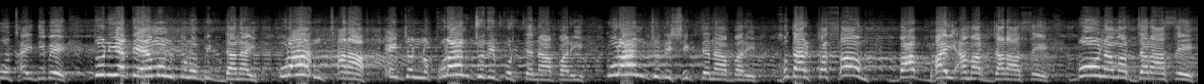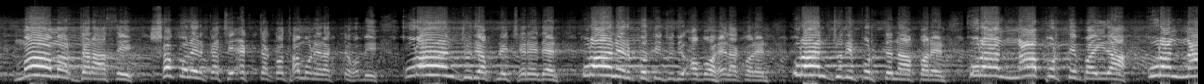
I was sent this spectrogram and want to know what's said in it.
পৌঁছাই দিবে? দুনিয়াতে এমন কোন বিদ্যা নাই। কোরআন ছাড়া এই জন্য কোরআন যদি পড়তে না পারি, কোরআন যদি শিখতে না পারি, খোদার কসম, বাপ ভাই আমার যারা আছে, বোন আমার যারা আছে, মা আমার যারা আছে, সকলের কাছে একটা কথা মনে রাখতে হবে। কোরআন যদি আপনি ছেড়ে দেন, কোরআনের প্রতি যদি অবহেলা করেন, কোরআন যদি পড়তে না পারেন, কোরআন না পড়তে পাইরা, কোরআন না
